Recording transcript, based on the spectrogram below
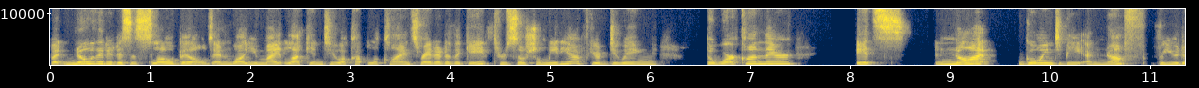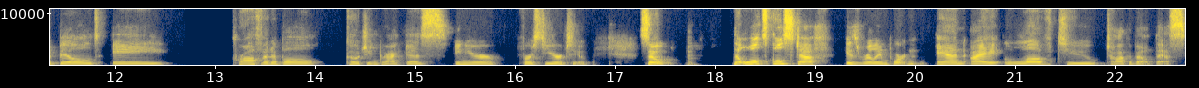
but know that it is a slow build. And while you might luck into a couple of clients right out of the gate through social media, if you're doing the work on there, it's not going to be enough for you to build a profitable coaching practice in your first year or two. So the old school stuff is really important. And I love to talk about this.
